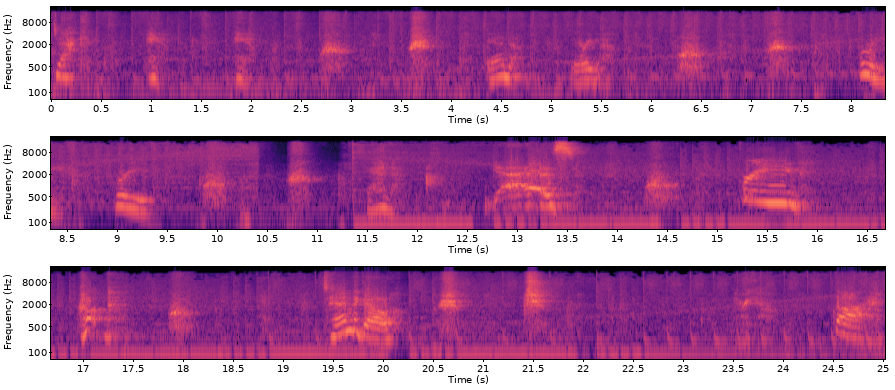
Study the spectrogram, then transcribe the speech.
jack, ham, ham. And up, there we go. Breathe, breathe. And up, yes. Breathe, up. 10 to go. Five,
